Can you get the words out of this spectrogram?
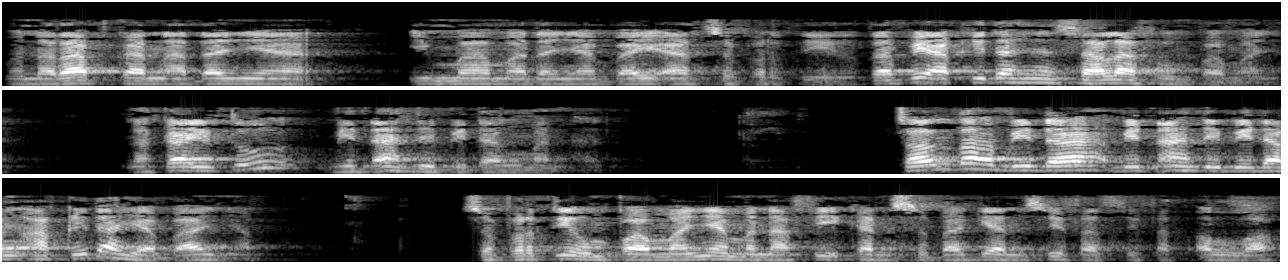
menerapkan adanya imam, adanya bayat seperti itu. Tapi akidahnya salah umpamanya. Maka itu bid'ah di bidang manhaj. Contoh bid'ah bid'ah di bidang akidah ya banyak. Seperti umpamanya menafikan sebagian sifat-sifat Allah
